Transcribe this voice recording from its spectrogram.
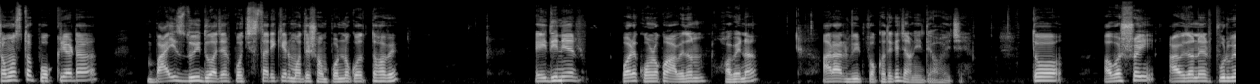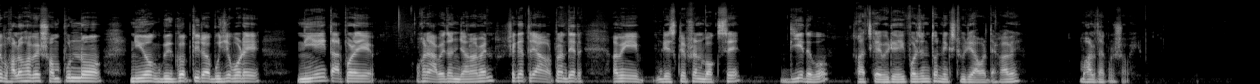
সমস্ত প্রক্রিয়াটা বাইশ দুই দু হাজার পঁচিশ তারিখের মধ্যে সম্পন্ন করতে হবে। এই দিনের পরে কোনো রকম আবেদন হবে না, আর আর বির পক্ষ থেকে জানিয়ে দেওয়া হয়েছে। তো অবশ্যই আবেদনের পূর্বে ভালোভাবে সম্পূর্ণ নিয়োগ বিজ্ঞপ্তিটা বুঝে পড়ে নিয়েই তারপরে ওখানে আবেদন জানাবেন। সেক্ষেত্রে আপনাদের আমি ডিসক্রিপশন বক্সে দিয়ে দেবো। আজকের ভিডিও এই পর্যন্ত। নেক্সট ভিডিও আবার দেখাবে। ভালো থাকবেন সবাই।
